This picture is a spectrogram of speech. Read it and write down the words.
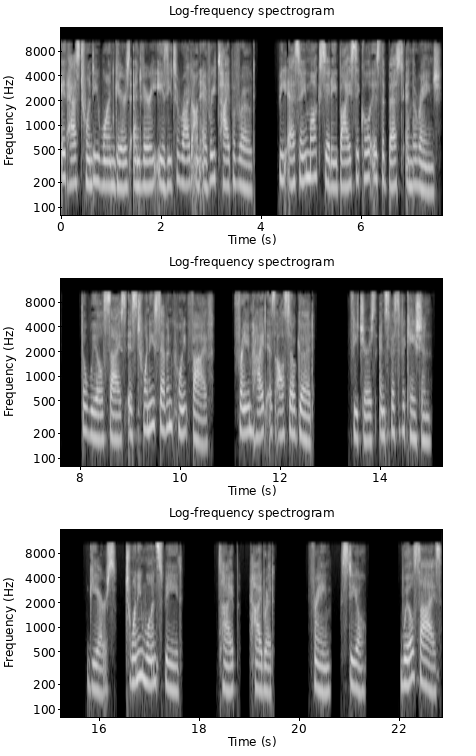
It has 21 gears and very easy to ride on every type of road. BSA Mach City bicycle is the best in the range. The wheel size is 27.5. Frame height is also good. Features and specification. Gears, 21 speed. Type, hybrid. Frame, steel. Wheel size,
